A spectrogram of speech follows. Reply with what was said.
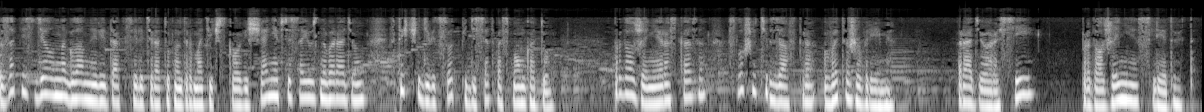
Запись сделана главной редакцией литературно-драматического вещания Всесоюзного радио в 1958 году. Продолжение рассказа слушайте завтра в это же время. Радио России. Продолжение следует.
